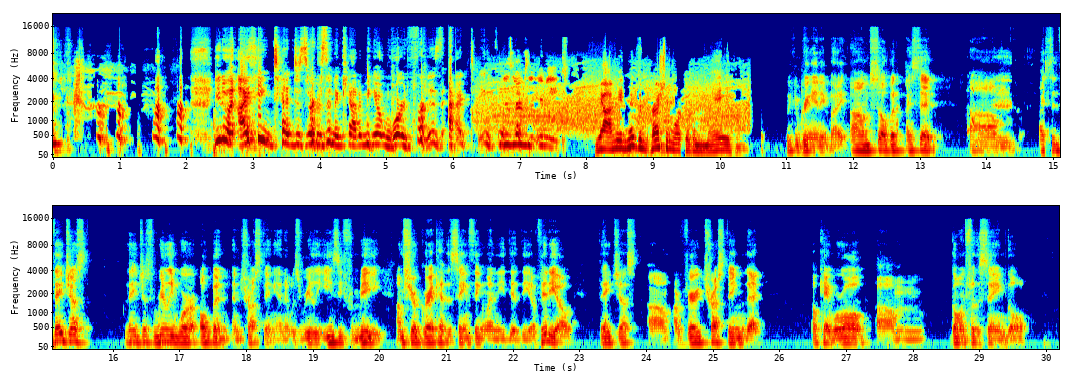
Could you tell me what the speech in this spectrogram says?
you know what i think ted deserves an academy award for his acting He deserves an Emmy. Yeah, I mean his impression work is amazing. We can bring anybody. Um. So, but I said, um, I said they just they just really were open and trusting, and it was really easy for me. I'm sure Greg had the same thing when he did the uh, video. They just um, are very trusting that okay, we're all um, going for the same goal,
